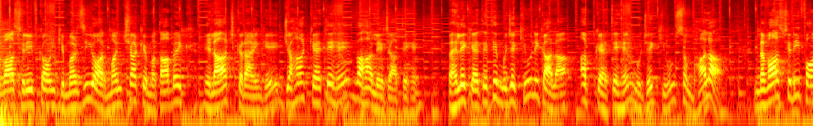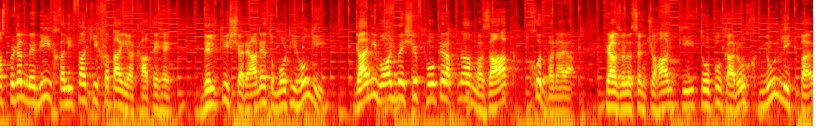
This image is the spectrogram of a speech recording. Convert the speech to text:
نواز شریف کا ان کی مرضی اور منشا کے مطابق علاج کرائیں گے۔ جہاں کہتے ہیں، وہاں لے جاتے ہیں۔ پہلے کہتے تھے، مجھے کیوں نکالا؟ اب کہتے ہیں، مجھے کیوں سنبھالا؟ نواز شریف ہاسپٹل میں بھی خلیفہ کی خطائیاں کھاتے ہیں۔ دل کی شرانیں تو موٹی ہوں گی۔ گانی وارڈ میں شفٹ ہو کر اپنا مذاق خود بنایا۔ فیاض الحسن چوہان کی توپوں کا رخ نون لیگ پر۔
